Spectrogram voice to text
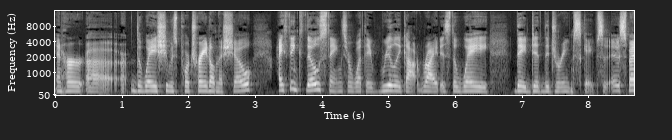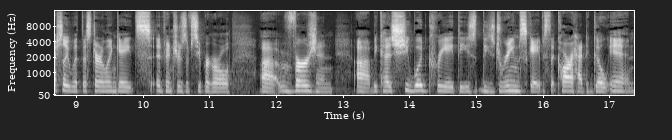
and her uh, the way she was portrayed on the show, I think those things are what they really got right. Is the way they did the dreamscapes, especially with the Sterling Gates Adventures of Supergirl uh, version, uh, because she would create these these dreamscapes that Kara had to go in,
